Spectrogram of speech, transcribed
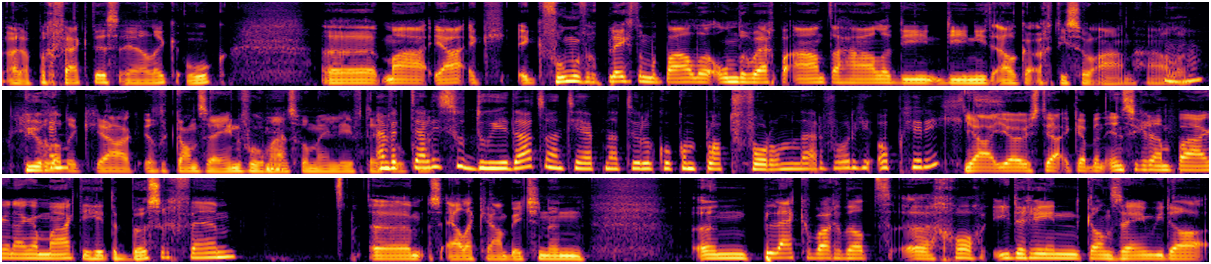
uh, perfect is eigenlijk ook. Uh, maar ja, ik, ik voel me verplicht om bepaalde onderwerpen aan te halen die, die niet elke artiest zou aanhalen. Mm Puur dat ik, ja, het kan zijn voor mensen van mijn leeftijd. En vertel eens, hoe doe je dat? Want je hebt natuurlijk ook een platform daarvoor opgericht. Ja, juist. Ja. Ik heb een Instagram-pagina gemaakt, die heet de Busserfam. Um, is eigenlijk ja, een beetje een een plek waar dat, uh, goh, iedereen kan zijn wie dat,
